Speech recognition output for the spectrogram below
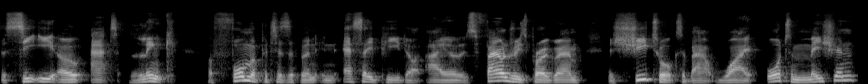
the CEO at Linc, a former participant in SAP.io's Foundries program, as she talks about why automation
